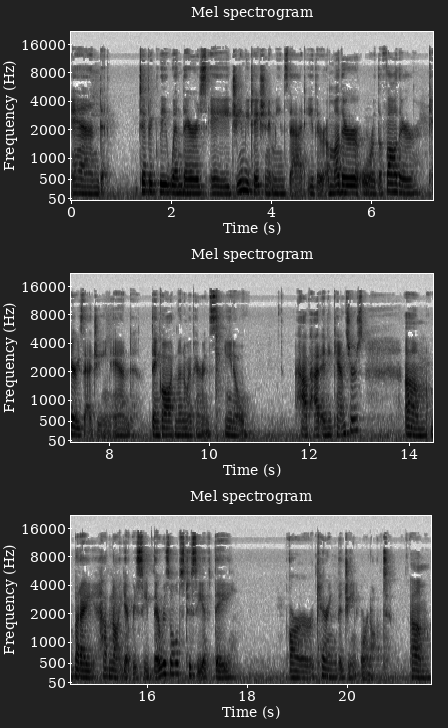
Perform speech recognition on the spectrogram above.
And typically when there's a gene mutation, it means that either a mother or the father carries that gene. And thank God none of my parents, you know, have had any cancers um, but I have not yet received their results to see if they are carrying the gene or not. Um,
